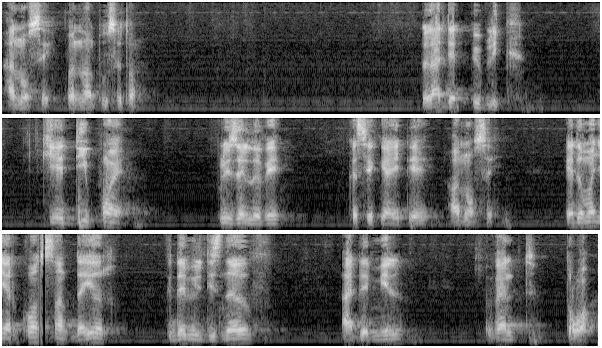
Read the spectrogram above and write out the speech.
annoncé pendant tout ce temps. La dette publique, qui est 10 points plus élevée ce qui a été annoncé. Et de manière constante d'ailleurs, de 2019 à 2023.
